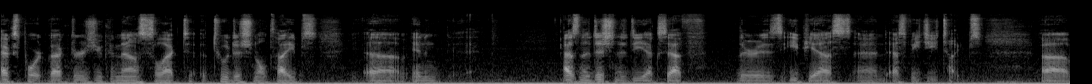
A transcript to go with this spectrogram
export vectors, you can now select two additional types. Uh, in, as an addition to DXF, there is EPS and SVG types. Uh,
